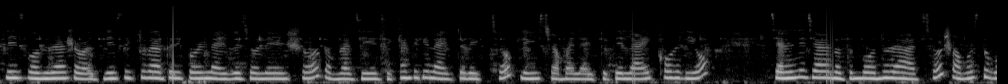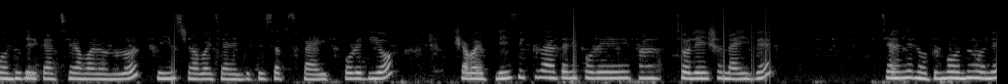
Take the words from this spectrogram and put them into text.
প্লিজ বন্ধুরা, সবাই প্লিজ একটু তাড়াতাড়ি করে লাইভে চলে এসো। তোমরা যে যেখান থেকে লাইভটা দেখছ প্লিজ সবাই লাইভটাতে লাইক করে দিও। চ্যানেলে যারা নতুন বন্ধুরা আছো, সমস্ত বন্ধুদের কাছে আমার অনুরোধ প্লিজ সবাই চ্যানেলটাতে সাবস্ক্রাইব করে দিও। সবাই প্লিজ একটু তাড়াতাড়ি করে চলে এসো লাইভে চ্যানেলে নতুন বন্ধু হলে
